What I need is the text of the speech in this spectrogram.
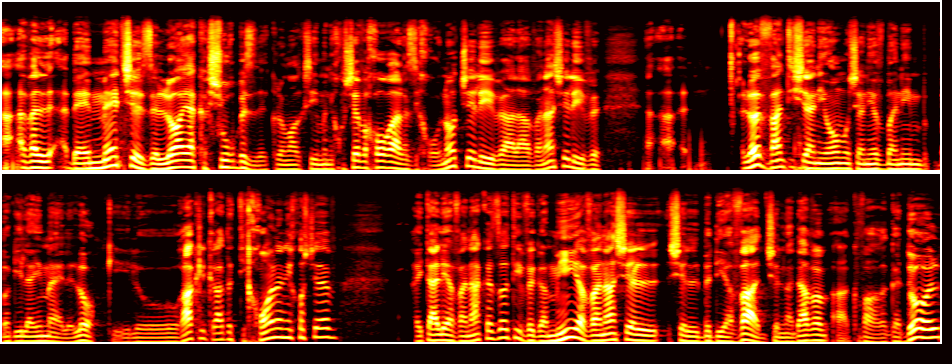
אבל באמת שזה לא היה קשור בזה. כלומר, אם אני חושב אחורה על הזיכרונות שלי ועל ההבנה שלי, ו... לא הבנתי שאני הומו, שאני אוהב בנים בגילאים האלה, לא. כאילו, רק לקראת התיכון, אני חושב, הייתה לי הבנה כזאת, וגם היא הבנה של, של בדיעבד, של נדב כבר הגדול,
